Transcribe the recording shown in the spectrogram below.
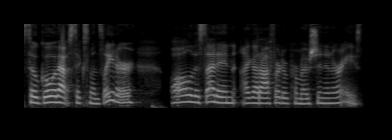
So go about six months later, all of a sudden I got offered a promotion and a raise,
